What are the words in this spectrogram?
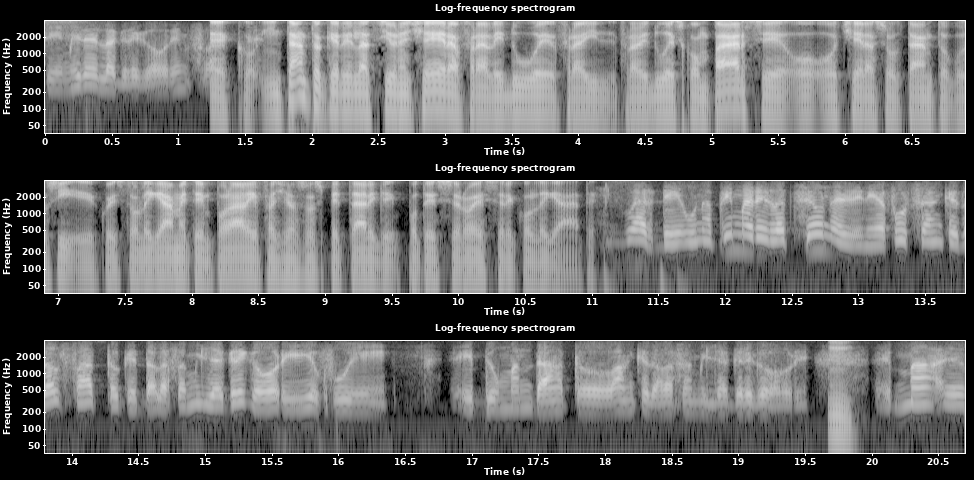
Sì, Mirella Gregori, infatti. Ecco, intanto che relazione c'era fra le due, fra i, fra le due scomparse o, o c'era soltanto così questo legame temporale che faceva sospettare che potessero essere collegate? Guardi, una prima relazione veniva forse anche dal fatto che dalla famiglia Gregori io fui ebbe un mandato anche dalla famiglia Gregori, mm. eh, ma eh,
